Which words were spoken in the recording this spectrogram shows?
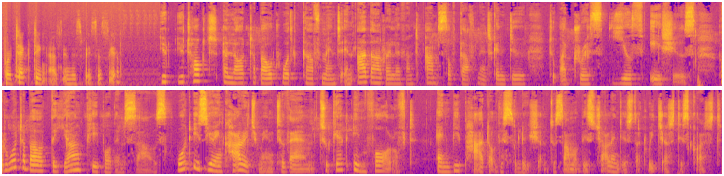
protecting yeah. us in the spaces. Yeah. You, you talked a lot about what government and other relevant arms of government can do to address youth issues. But what about the young people themselves? What is your encouragement to them to get involved and be part of the solution to some of these challenges that we just discussed?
